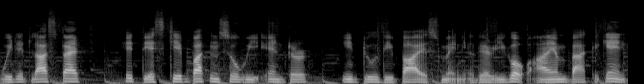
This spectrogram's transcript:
we did last time. Hit the escape button so we enter into the BIOS menu. There you go. I am back again.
